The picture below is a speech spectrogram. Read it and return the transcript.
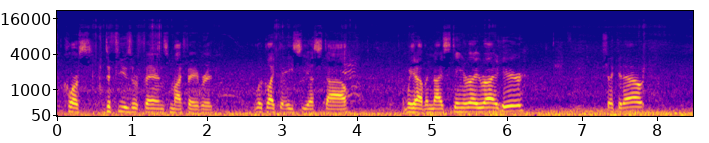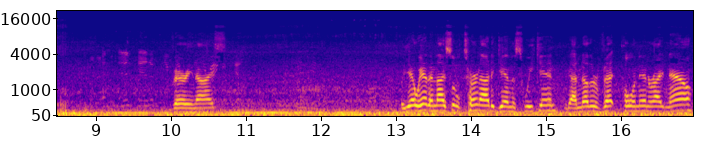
Of course, diffuser fins, my favorite. Look like the ACS style. And we have a nice Stingray right here. Check it out. Very nice. But yeah, we had a nice little turnout again this weekend. We got another Vette pulling in right now.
